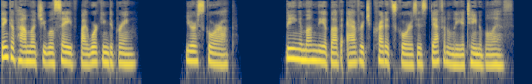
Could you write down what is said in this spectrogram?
think of how much you will save by working to bring your score up. Being among the above average credit scores is definitely attainable if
